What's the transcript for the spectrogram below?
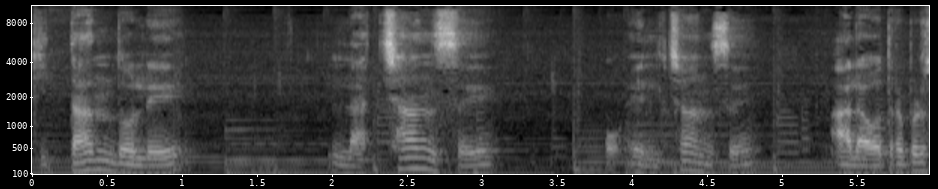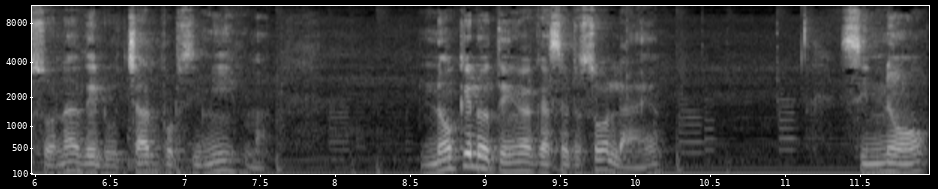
quitándole la chance o el chance a la otra persona de luchar por sí misma. No que lo tenga que hacer sola, ¿eh? sino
